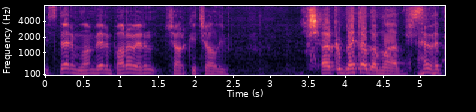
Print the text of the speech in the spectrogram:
İsterim lan verin para verin şarkıyı çalayım. Şarkı beta'da mı abi? Evet.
